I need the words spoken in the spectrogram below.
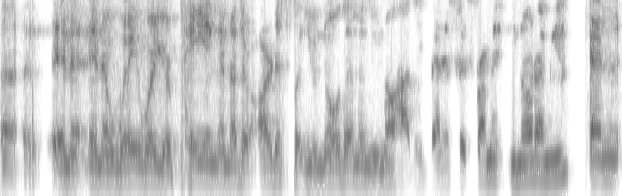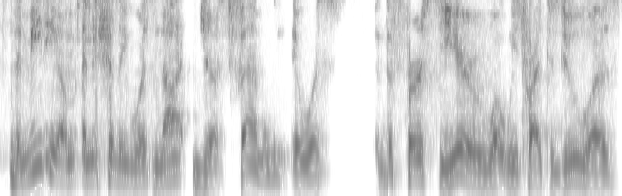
uh, in a in a way where you're paying another artist, but you know them and you know how they benefit from it. You know what I mean? And the medium initially was not just family. It was the first year. What we tried to do was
